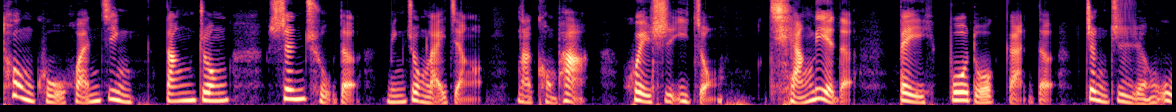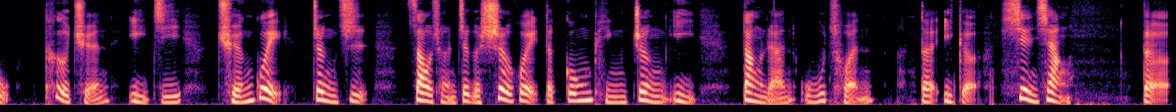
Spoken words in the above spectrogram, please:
痛苦环境。当中身处的民众来讲哦，那恐怕会是一种强烈的被剥夺感的政治人物特权以及权贵政治，造成这个社会的公平正义荡然无存的一个现象的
